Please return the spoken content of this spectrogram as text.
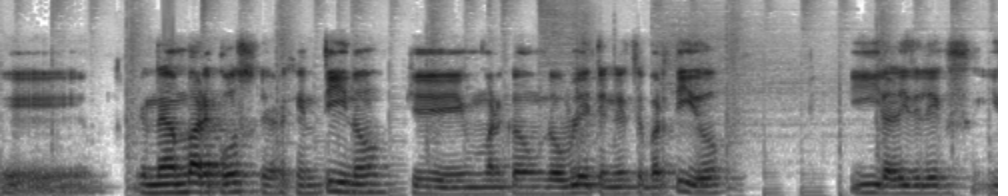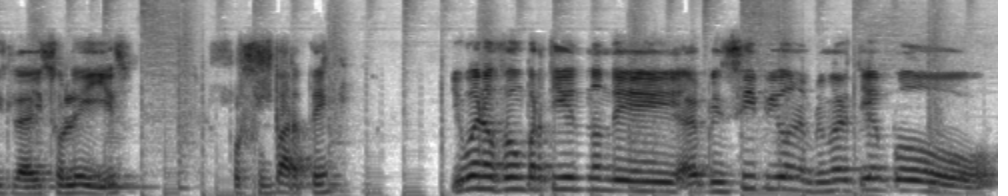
eh, Hernán Barcos, el argentino, que marca un doblete en este partido y la ley del ex Isla hizo leyes por su parte. Y bueno, fue un partido en donde al principio, en el primer tiempo,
